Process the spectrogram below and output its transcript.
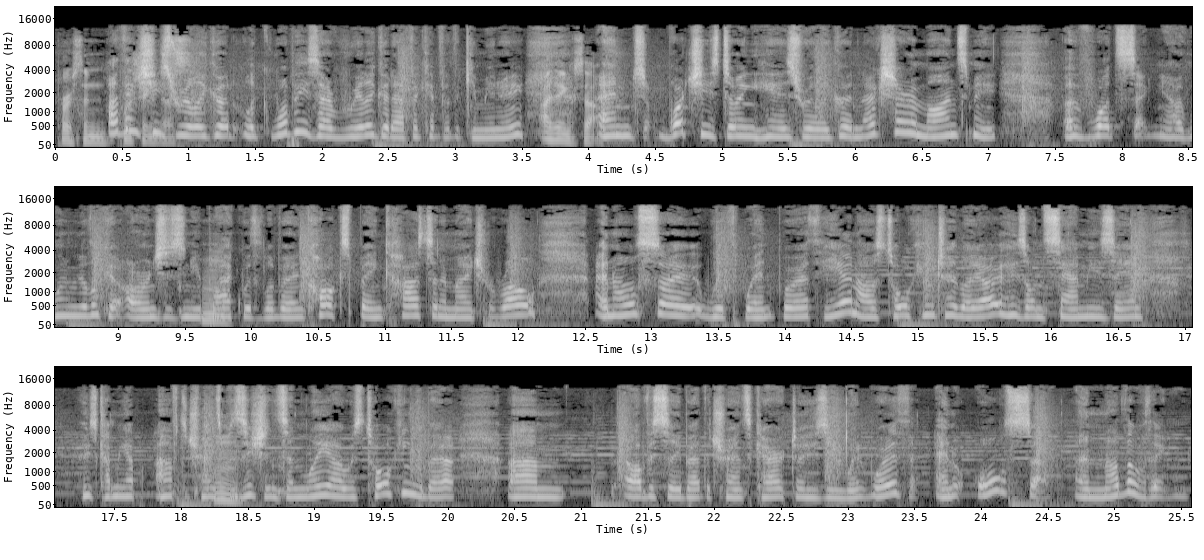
person. I think she's this. really good. Look, Whoopi's a really good advocate for the community. I think so. And what she's doing here is really good. And actually reminds me of what's, you know, when we look at Orange is the Hmm. New Black with Laverne Cox being cast in a major role, and also with Wentworth here. And I was talking to Leo, who's on Sound Museum. Who's coming up after Hmm. transpositions? And Leo was talking about, um, obviously, about the trans character who's in Wentworth, and also another thing,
